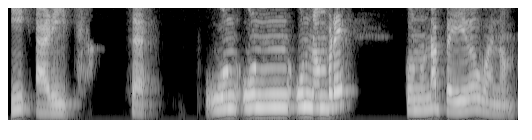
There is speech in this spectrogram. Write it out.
y Aritza. O sea, un, un, nombre con un apellido, bueno,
